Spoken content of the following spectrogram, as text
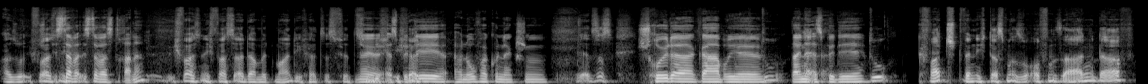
also ich weiß ist nicht, da, ist da was dran? Ne? Ich weiß nicht, was er damit meint. Ich halte es für ziemlich... Naja, SPD, halt, Hannover Connection, ja, ist, Schröder, Gabriel, du, deine äh, SPD. Du quatscht, wenn ich das mal so offen sagen darf,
